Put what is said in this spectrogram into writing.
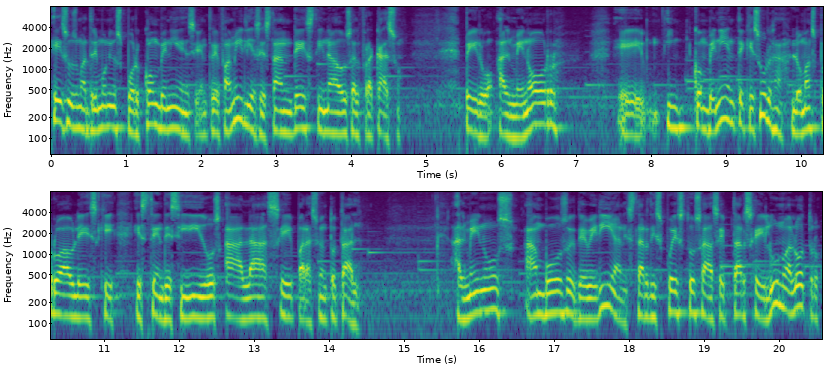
Esos matrimonios por conveniencia entre familias están destinados al fracaso. Pero al menor eh, inconveniente que surja, lo más probable es que estén decididos a la separación total. Al menos ambos deberían estar dispuestos a aceptarse el uno al otro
